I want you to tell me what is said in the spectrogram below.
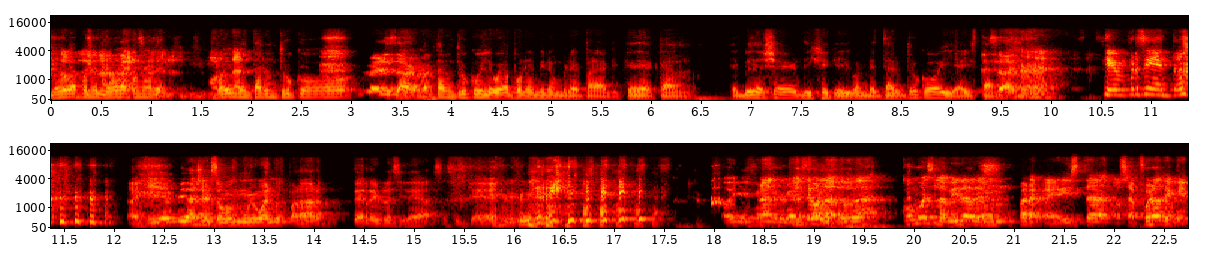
Le voy a poner, le voy a poner, voy a inventar un truco. Voy a inventar un truco y le voy a poner mi nombre para que quede acá. En Video Share dije que iba a inventar un truco y ahí está. Exacto. 100%. Aquí en VidaShare somos muy buenos para dar terribles ideas, así que... Oye, Fran, yo tengo la duda, ¿cómo es la vida de un paracaidista? O sea, fuera de que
